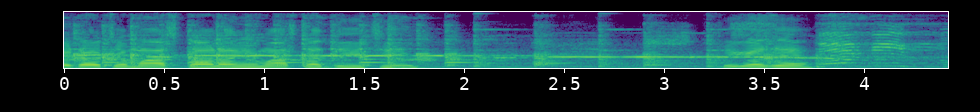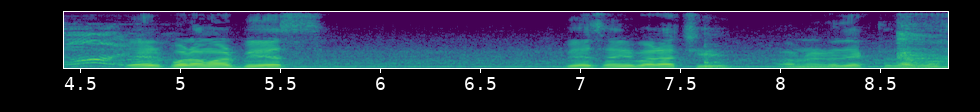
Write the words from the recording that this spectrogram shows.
এটা হচ্ছে মাস্টার, আমি মাস্টার দিয়েছি। ঠিক আছে? এরপর আমার বেশ বেশ, আমি বাড়াচ্ছি। আপনারা দেখতে থাকুন।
